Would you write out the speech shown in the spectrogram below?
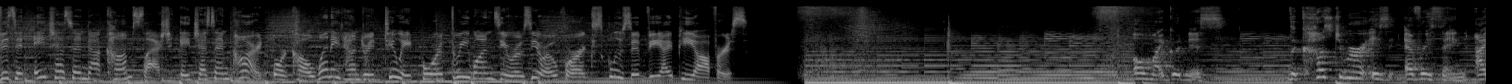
Visit hsn.com slash hsn card or call 1-800-284-3100 for exclusive VIP offers. Oh my goodness. The customer is everything. I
